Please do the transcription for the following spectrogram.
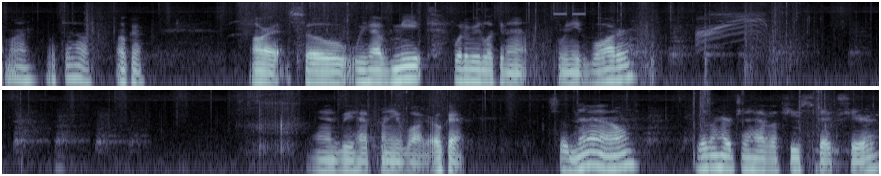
Come on, what the hell? Okay. Alright, so we have meat. What are we looking at? We need water. And we have plenty of water. Okay. So now, it doesn't hurt to have a few sticks here.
